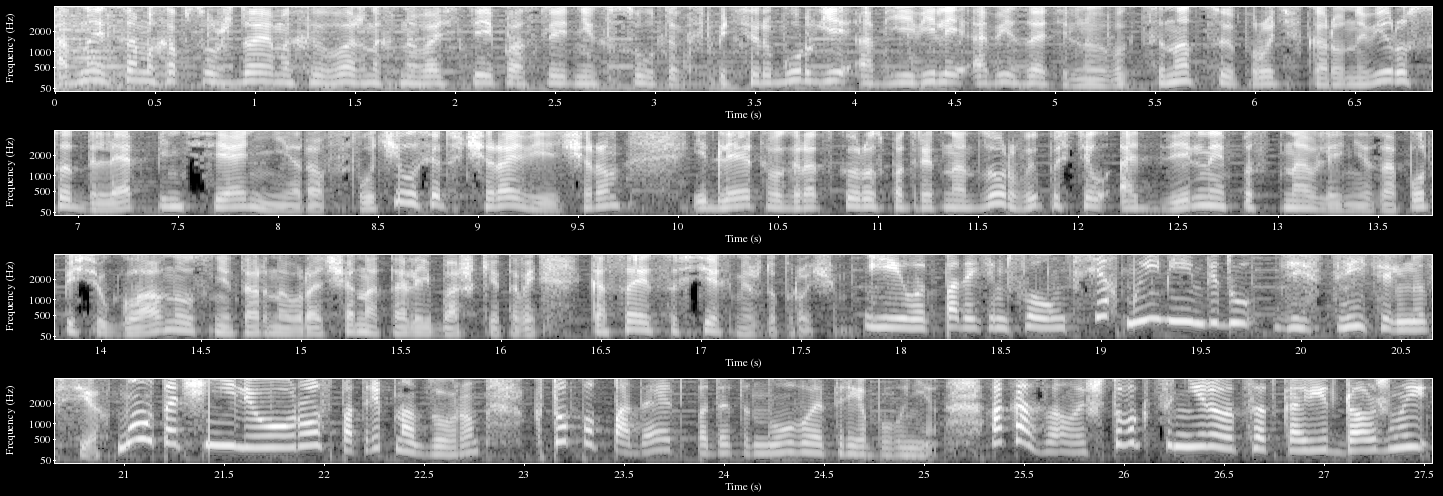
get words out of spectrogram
Одна из самых обсуждаемых и важных новостей последних суток. В Петербурге объявили обязательную вакцинацию против коронавируса для пенсионеров. Случилось это вчера вечером, и для этого городской Роспотребнадзор выпустил отдельное постановление за подписью главного санитарного врача Натальи Башкетовой. Касается всех, между прочим. И вот под этим словом «всех» мы имеем в виду действительно всех. Мы уточнили у Роспотребнадзора, кто попадает под это новое требование. Оказалось, что вакцинироваться от ковид должны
